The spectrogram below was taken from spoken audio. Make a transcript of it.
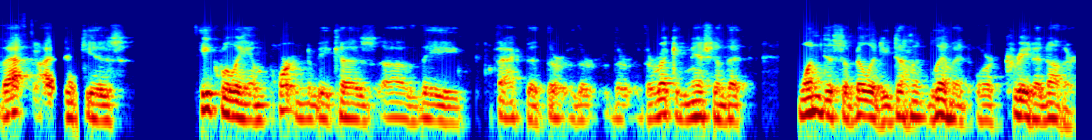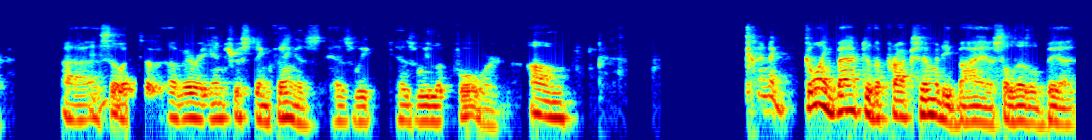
that I think is equally important because of the fact that the, the, the, the recognition that one disability doesn't limit or create another. Uh, Mhm. So it's a, a very interesting thing as as we as we look forward. Um, kind of going back to the proximity bias a little bit.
